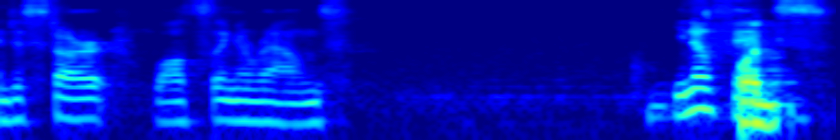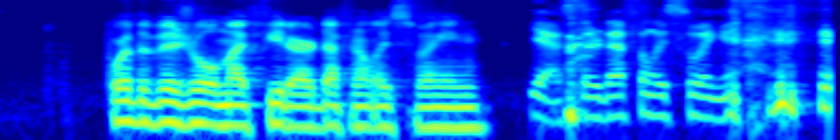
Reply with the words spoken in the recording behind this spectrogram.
and just start waltzing around. You know, For- For the visual, my feet are definitely swinging. Yes, they're definitely swinging.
